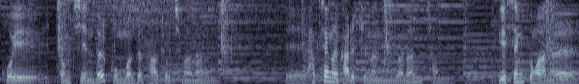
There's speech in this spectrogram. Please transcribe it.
고위 정치인들, 공무원들 다 좋지만은 예, 학생을 가르치는 거는 참 일생 동안을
